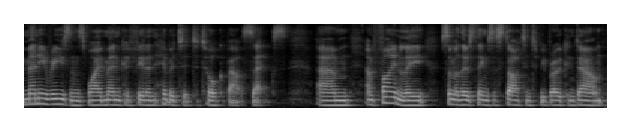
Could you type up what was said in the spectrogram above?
many reasons why men could feel inhibited to talk about sex. Um, and finally, some of those things are starting to be broken down.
